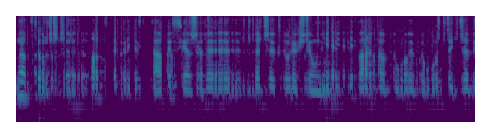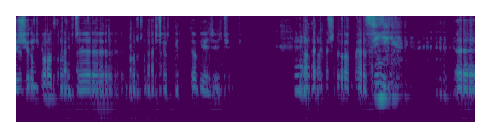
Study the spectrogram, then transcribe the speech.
No cóż, od tego jest ta kwestia, żeby rzeczy, których się nie wie, warto byłoby wyłuszczyć, żeby się poznać, że można się dowiedzieć. No tak przy okazji e,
